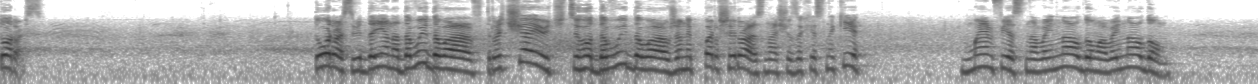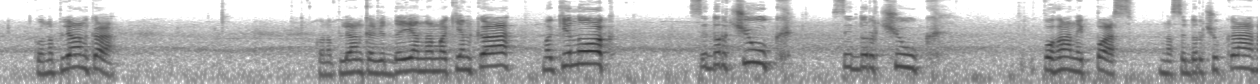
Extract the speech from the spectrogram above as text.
Торес. Торес віддає на Давидова. Втрачають цього Давидова вже не перший раз наші захисники. Мемфіс на Вейналдума. Вейналдум. Коноплянка. Коноплянка віддає на Макінка. Макінок. Сидорчук. Сидорчук. Поганий пас на Сидорчука.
